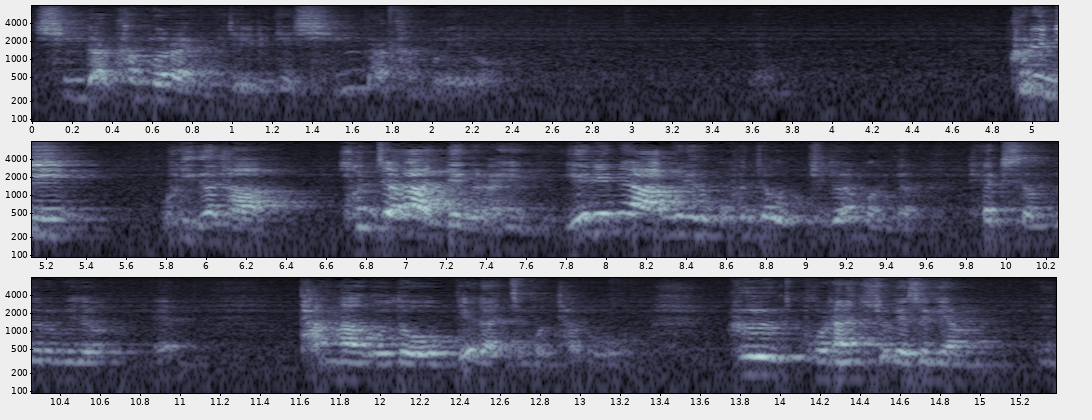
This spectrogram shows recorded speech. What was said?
심각한 거라는 거죠. 이렇게 심각한 거예요. 그러니 우리가 다 혼자가 안 되거나 예레미야 아무리 혼자 기도하면 뭔가 백성들은 그저 예? 당하고도 깨닫지 못하고 그 고난 속에서 그냥 예?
